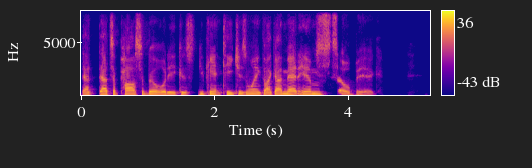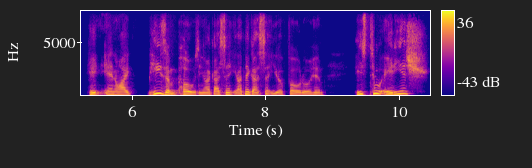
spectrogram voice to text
that that's a possibility because you can't teach his length. Like I met him He's so big. He and like he's imposing. Like I sent you, I think I sent you a photo of him. He's 280-ish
